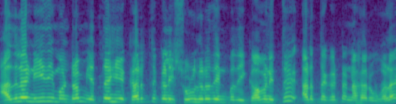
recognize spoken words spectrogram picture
அதில் நீதிமன்றம் எத்தகைய கருத்துக்களை சொல்கிறது என்பதை கவனித்து அடுத்த கட்ட நகர்வுகளை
